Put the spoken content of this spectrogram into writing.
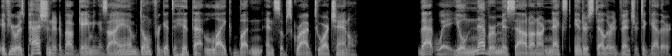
If you're as passionate about gaming as I am, don't forget to hit that like button and subscribe to our channel. That way, you'll never miss out on our next interstellar adventure together.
